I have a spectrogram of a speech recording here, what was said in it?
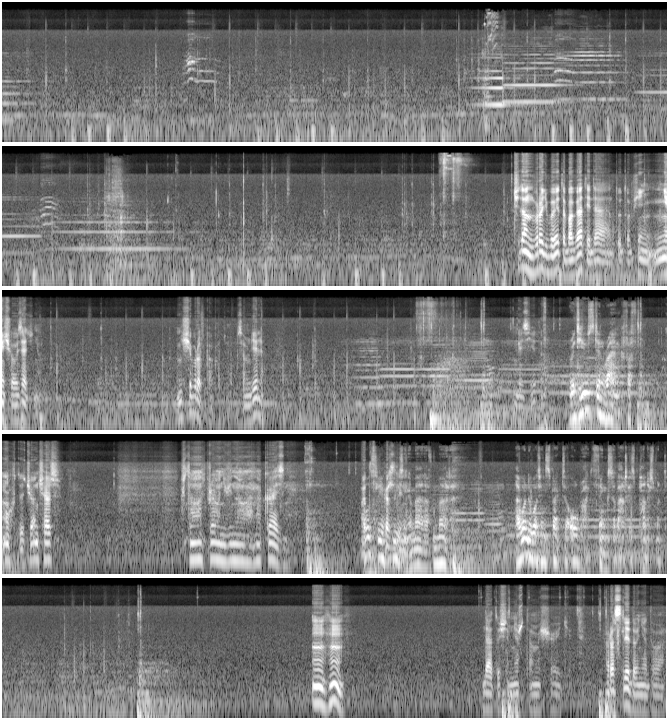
Что-то он вроде бы это богатый, да, тут вообще нечего взять у него. Нищеброд какой-то, на самом деле. Газета. Reduced in rank for... Ух ты, что он сейчас? Что он отправил невинного на казнь? Вот козлина. I wonder what Inspector Albright thinks about his punishment. Угу. Да, точно, мне же там еще идти. Расследование 2.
